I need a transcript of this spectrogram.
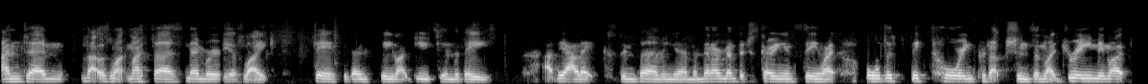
and um, that was like my first memory of like theatre going to see like Beauty and the Beast at the Alex in Birmingham, and then I remember just going and seeing like all the big touring productions and like dreaming like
